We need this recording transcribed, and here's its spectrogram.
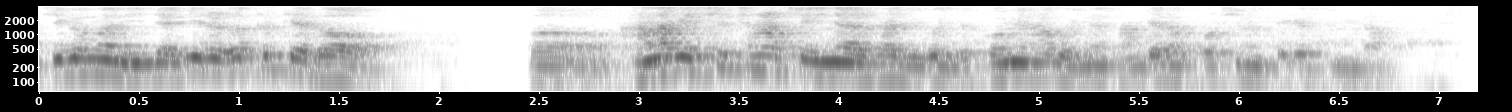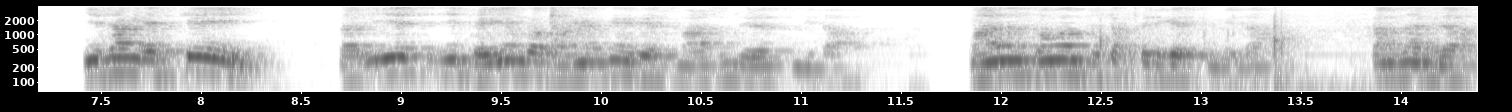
지금은 이제 이를 어떻게 더 어, 강하게 실천할 수 있냐를 가지고 이제 고민하고 있는 단계라고 보시면 되겠습니다. 이상 SK 어, ESG 배경과 방향성에 대해서 말씀드렸습니다. 많은 성원 부탁드리겠습니다. 감사합니다.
